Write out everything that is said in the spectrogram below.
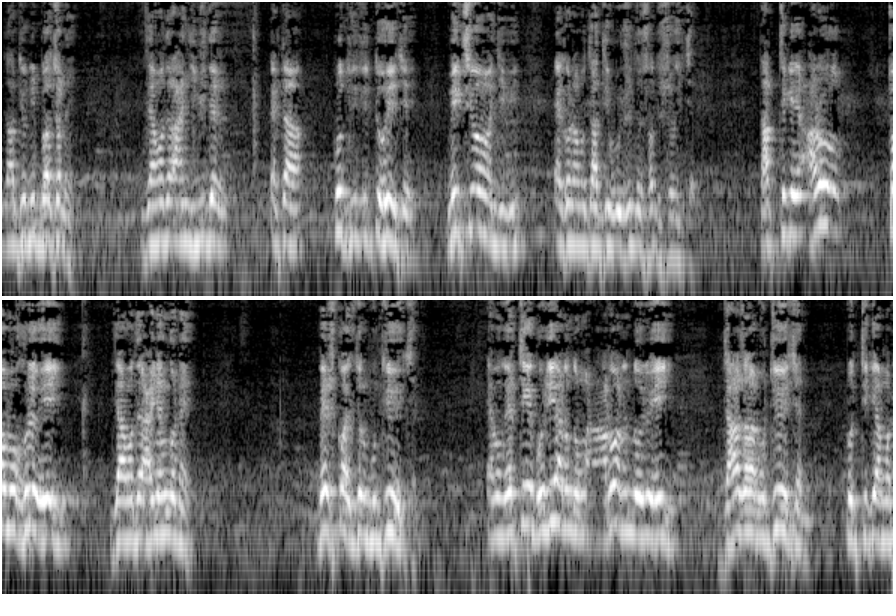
জাতীয় নির্বাচনে যে আমাদের আইনজীবীদের একটা প্রতিনিধিত্ব হয়েছে ম্যাক্সিমাম আইনজীবী এখন আমার জাতীয় পরিষদের সদস্য হয়েছে। তার থেকে আরও চমক হলো এই যে আমাদের আইনাঙ্গনে বেশ কয়েকজন মন্ত্রী হয়েছেন এবং এর থেকে বেশি আনন্দ, আরও আনন্দ হলো এই যারা যারা মন্ত্রী হয়েছেন, প্রত্যেকে আমার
